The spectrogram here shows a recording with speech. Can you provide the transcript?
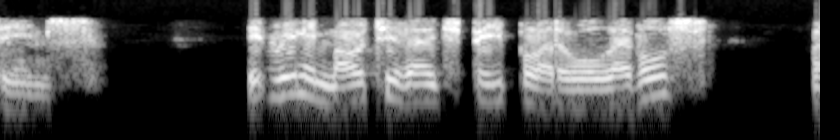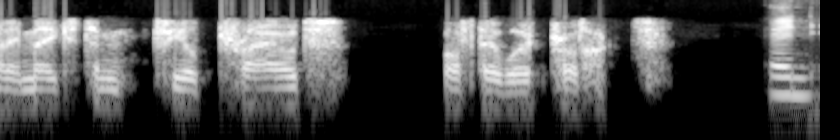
teams. It really motivates people at all levels and it makes them feel proud of their work product. And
